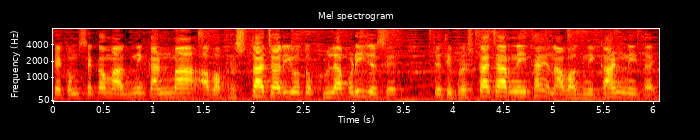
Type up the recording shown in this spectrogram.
કે કમસે કમ અગ્નિકાંડમાં આવા ભ્રષ્ટાચારીઓ તો ખુલ્લા પડી જશે. જેથી ભ્રષ્ટાચાર નહીં થાય અને આવા અગ્નિકાંડ નહીં થાય.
